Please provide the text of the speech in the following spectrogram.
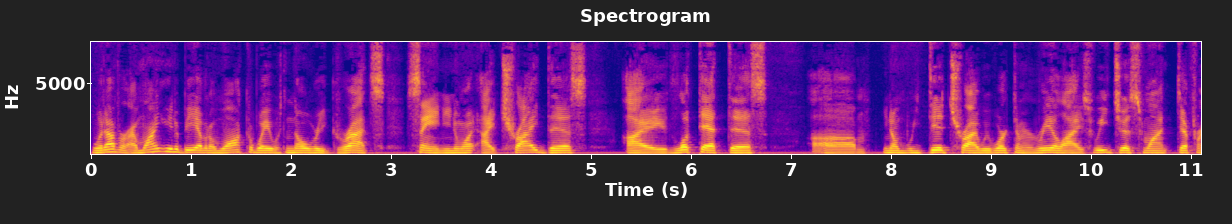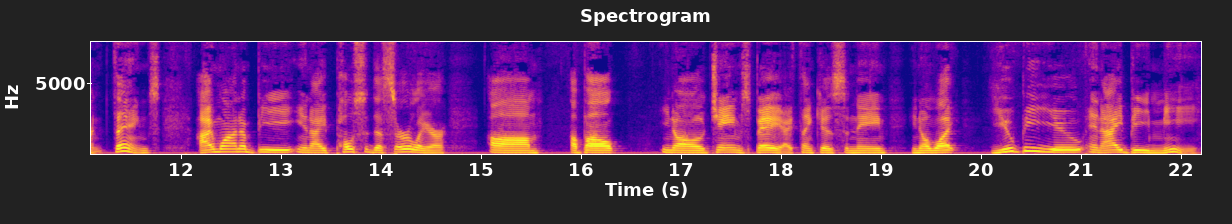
whatever. I want you to be able to walk away with no regrets saying, you know what, I tried this, I looked at this. Um, you know, we did try, we worked on and realized we just want different things. I want to be, and I posted this earlier um, about, you know, James Bay, I think is the name. You know what? You be you and I be me.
